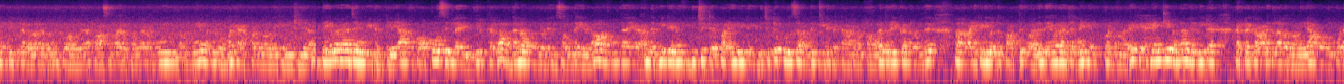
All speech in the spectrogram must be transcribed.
ஹென்றி கிட்ட நல்லா நடந்துக்குவாங்க. பாசமாக இருப்பாங்க. நவநீதமே வந்து ரொம்ப கேர் பண்ணுவாங்க ஹென்ரியை தேவராஜன் வீடு இருக்கு இல்லையா? அதுக்கு ஆப்போசிட்டில் இருக்கல அதான் அவங்களுடைய சொந்த இடம். அந்த அந்த வீட்டையெல்லாம் இடிச்சிட்டு பழைய வீட்டை இடிச்சிட்டு புதுசாக வந்து வீடு கட்ட ஆரம்பிப்பாங்க. துரைக்கண்ணை வந்து அடிக்கடி வந்து பார்த்துக்குவாரு தேவராஜனே ஹெல்ப் பண்ணுவார். ஹென்றி வந்து அந்த வீட்டை கட்டுறதுக்கு ஆளுக்கெல்லாம் வருவாங்க இல்லையா? அவங்க கூட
